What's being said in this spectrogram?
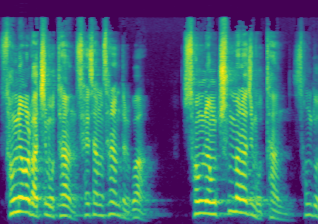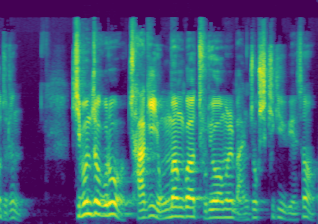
성령을 받지 못한 세상 사람들과 성령 충만하지 못한 성도들은 기본적으로 자기 욕망과 두려움을 만족시키기 위해서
